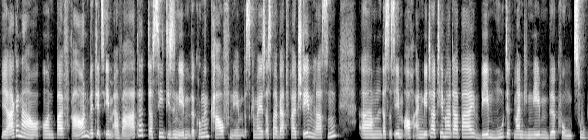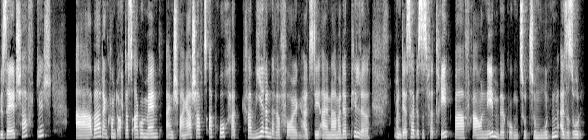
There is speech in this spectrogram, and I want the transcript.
Ja, genau. Und bei Frauen wird jetzt eben erwartet, dass sie diese Nebenwirkungen in Kauf nehmen. Das kann man jetzt erstmal wertfrei stehen lassen. Ähm, das ist eben auch ein Metathema dabei. Wem mutet man die Nebenwirkungen zu gesellschaftlich? Aber dann kommt auch das Argument, ein Schwangerschaftsabbruch hat gravierendere Folgen als die Einnahme der Pille. Und deshalb ist es vertretbar, Frauen Nebenwirkungen zuzumuten, also so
